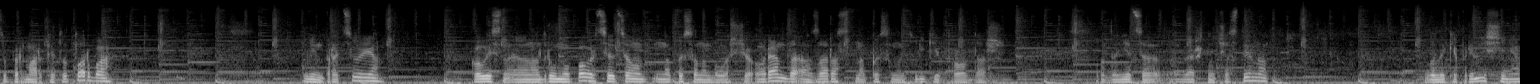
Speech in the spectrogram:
супермаркету Торба. Він працює. Колись на другому поверсі в цьому написано було, що оренда, а зараз написано тільки продаж. Продається верхня частина, велике приміщення.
